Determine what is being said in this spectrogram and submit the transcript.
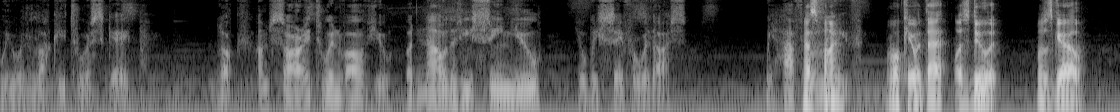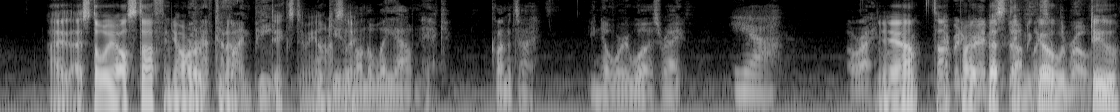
We were lucky to escape. Look, I'm sorry to involve you, but now that he's seen you, you'll be safer with us. We have That's to fine. I'm okay with that. Let's do it. Let's go. I, I stole y'all stuff and y'all are kind of find dicks to me, we'll honestly. get him on the way out, Nick. Clementine, you know where he was, right? Yeah. All right. Yeah, it's not Everybody probably the best thing to Let's go and do.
